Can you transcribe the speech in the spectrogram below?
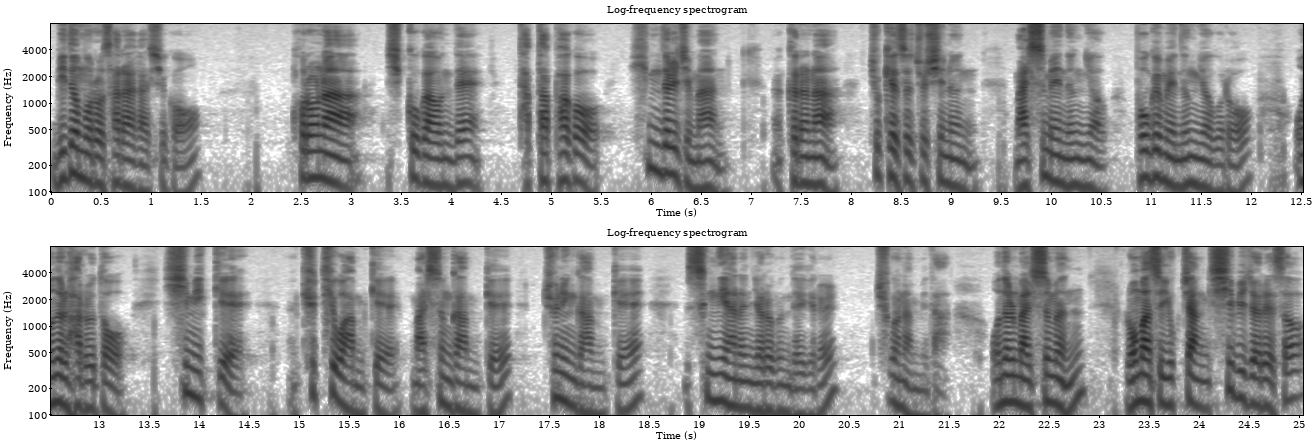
믿음으로 살아가시고 코로나 19 가운데 답답하고 힘들지만 그러나 주께서 주시는 말씀의 능력, 복음의 능력으로 오늘 하루도 힘있게 큐티와 함께 말씀과 함께 주님과 함께 승리하는 여러분 되기를 축원합니다. 오늘 말씀은 로마서 6장 12절에서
